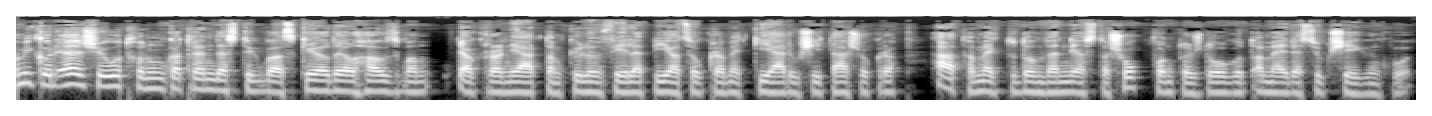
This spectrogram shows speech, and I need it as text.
Amikor első otthonunkat rendeztük be a Scaledale House-ban, gyakran jártam különféle piacokra meg kiárusításokra, hát ha meg tudom venni azt a sok fontos dolgot, amelyre szükségünk volt.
